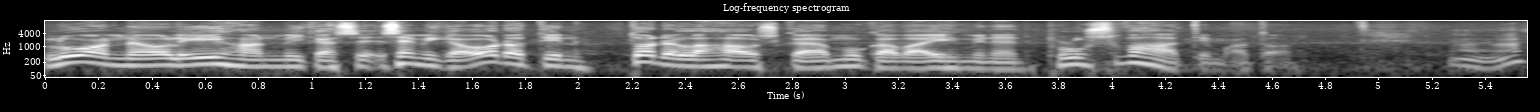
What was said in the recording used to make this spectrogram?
Luonne oli ihan mikä se, se, mikä odotin. Todella hauska ja mukava ihminen, plus vaatimaton. Mm,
